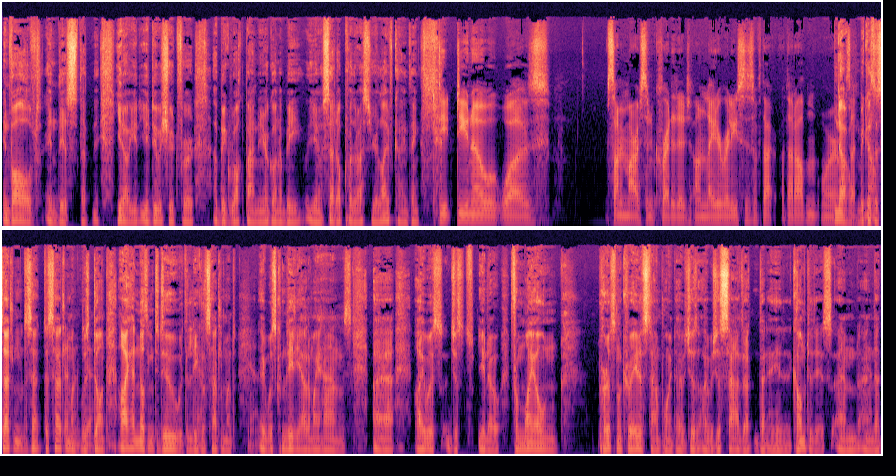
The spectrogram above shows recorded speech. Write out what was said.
involved in this. That you know, you, you do a shoot for a big rock band, and you're going to be you know set up for the rest of your life, kind of thing. Do, do you know was Simon Marsden credited on later releases of that that album, or No, that- because no? the settlement the, the settlement Settlement, was yeah. done. I had nothing to do with the legal Yeah. settlement. Yeah. It was completely out of my hands. Uh, I was just you know from my own personal creative standpoint, I was just I was just sad that that it had come to this, and and that.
